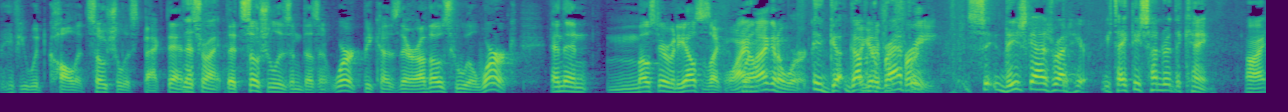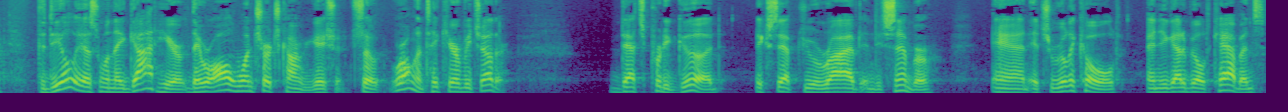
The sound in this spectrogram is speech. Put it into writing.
if you would call it socialist back then, That's right. that socialism doesn't work because there are those who will work, and then most everybody else is like, why am I going to work? Go- I get Governor Bradford, free. see, these guys right here, you take these hundred that came, all right? The deal is when they got here, they were all one church congregation. So we're all going to take care of each other. That's pretty good, except you arrived in December and it's really cold and you got to build cabins.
